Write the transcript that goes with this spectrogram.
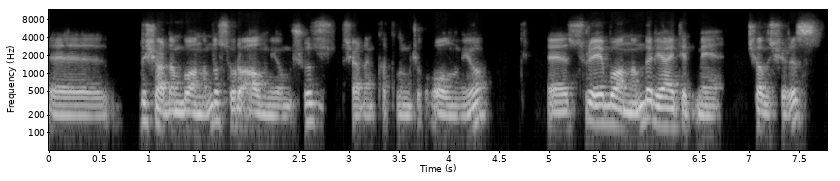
E, dışarıdan bu anlamda soru almıyormuşuz. Dışarıdan katılımcı olmuyor. E, süreye bu anlamda riayet etmeye çalışırız.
